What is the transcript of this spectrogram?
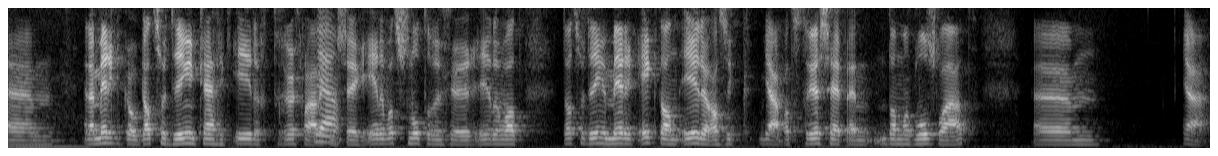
Ehm, en dan merk ik ook, dat soort dingen krijg ik eerder terug, laat ik maar zeggen. Eerder wat snotteriger, eerder wat... Dat soort dingen merk ik dan eerder als ik ja, wat stress heb en dan wat loslaat. Ehm, ja,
